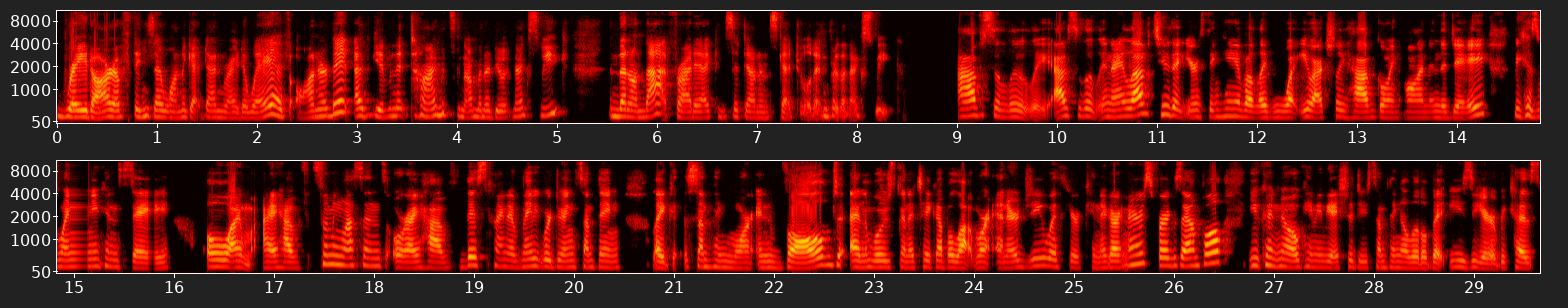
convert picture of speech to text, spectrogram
radar of things I want to get done right away. I've honored it. I've given it time. It's I'm going to do it next week. And then on that Friday, I can sit down and schedule it in for the next week. Absolutely. Absolutely. And I love too that you're thinking about like what you actually have going on in the day because when you can say, oh i'm i have swimming lessons or i have this kind of maybe we're doing something like something more involved and we're just going to take up a lot more energy with your kindergartners for example you can know okay maybe i should do something a little bit easier because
